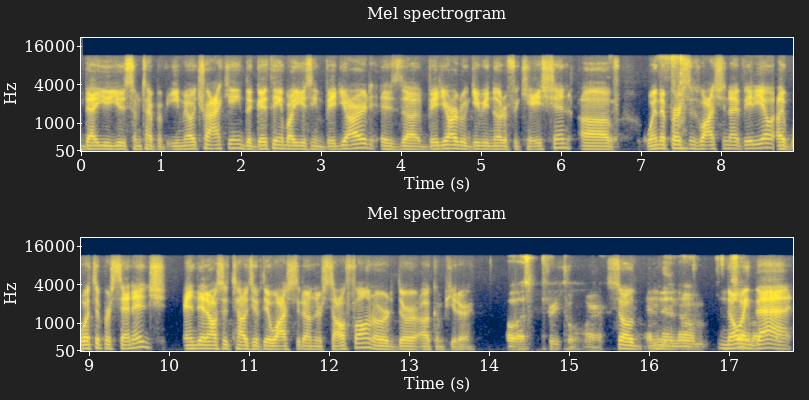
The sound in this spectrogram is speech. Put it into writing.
that you use some type of email tracking. The good thing about using Vidyard is uh, Vidyard will give you notification of when the person's watching that video, like what's the percentage, and then also tells you if they watched it on their cell phone or their uh, computer. Oh, that's pretty cool. All right. So And then um, knowing about that,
